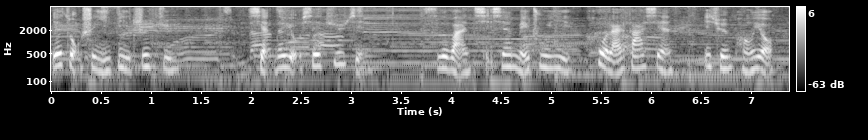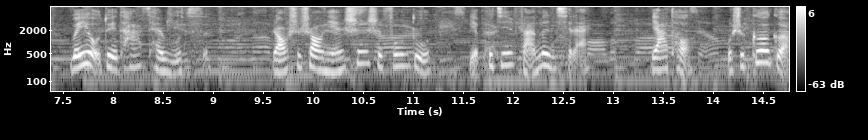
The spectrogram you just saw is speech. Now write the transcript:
也总是一臂之距，显得有些拘谨。思婉起先没注意，后来发现一群朋友唯有对他才如此。饶是少年绅士风度，也不禁烦问起来：“丫头，我是哥哥，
